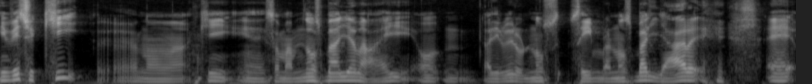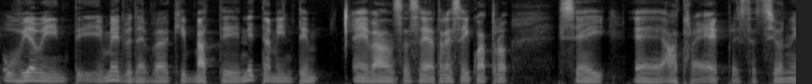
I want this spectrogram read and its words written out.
Invece chi, eh, non, chi eh, insomma, non sbaglia mai, o a dire il vero non sembra non sbagliare, è ovviamente Medvedev che batte nettamente Evans 6 a 3, 6 a 4, 6 eh, a 3, prestazione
